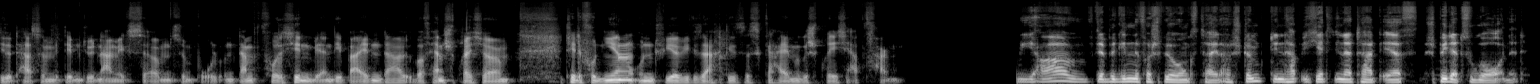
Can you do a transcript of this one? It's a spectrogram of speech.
diese Tasse mit dem Dynamics-Symbol und dampft vor sich hin, während die beiden da über Fernsprecher telefonieren und wir, wie gesagt, dieses geheime Gespräch abfangen. Ja, der beginnende Verschwörungsteil, das stimmt, den habe ich jetzt in der Tat erst später zugeordnet.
